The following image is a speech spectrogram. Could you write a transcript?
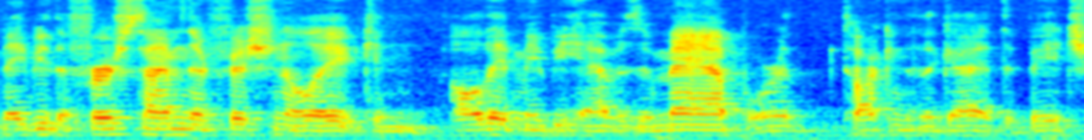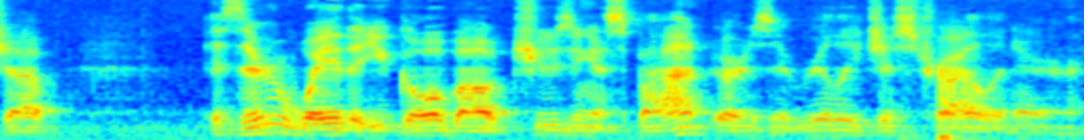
Maybe the first time they're fishing a lake and all they maybe have is a map or talking to the guy at the bait shop. Is there a way that you go about choosing a spot, or is it really just trial and error?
